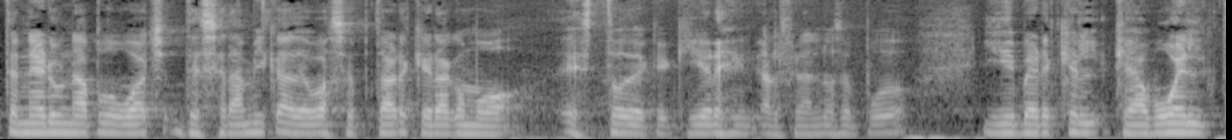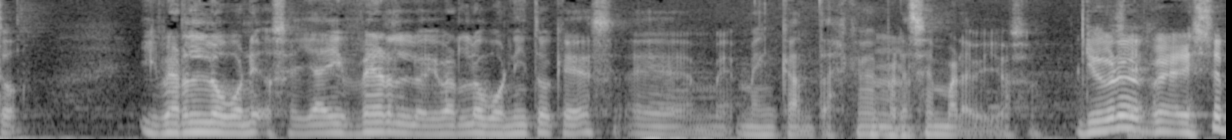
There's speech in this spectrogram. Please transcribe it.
tener un Apple Watch de cerámica, debo aceptar, que era como esto de que quieres y al final no se pudo. Y ver que, que ha vuelto y verlo bonito, o sea, ya y verlo y ver lo bonito que es, eh, me, encanta, es que me mm. parece maravilloso. Yo creo que este,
